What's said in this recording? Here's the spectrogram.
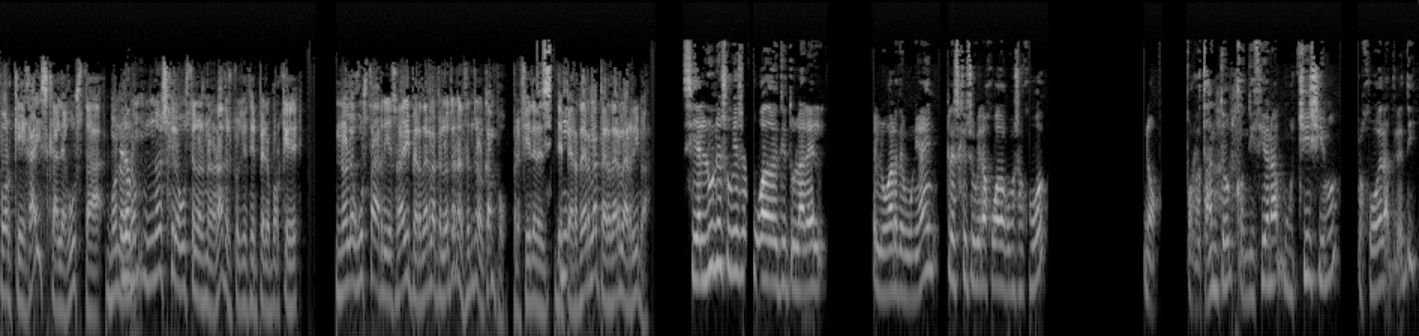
porque Gaiska le gusta. Bueno, lo... no, no, es que le gusten los melonazos, porque decir, pero porque no le gusta arriesgar y perder la pelota en el centro del campo. Prefiere de, de perderla, perderla arriba. Si el lunes hubiese jugado de titular él en lugar de Muniain, ¿crees que se hubiera jugado como se jugó? No. Por lo tanto, condiciona muchísimo el juego del Atleti.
